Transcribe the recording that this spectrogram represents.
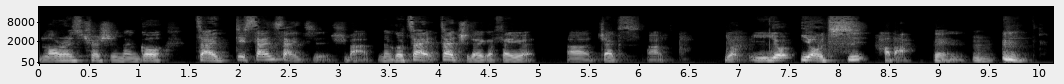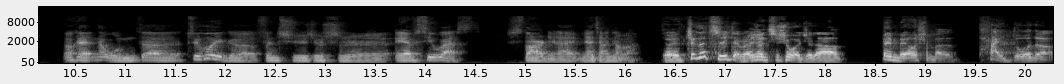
Lawrence 确实能够在第三赛季是吧，能够再再取得一个飞跃啊，Jacks 啊，有有有期好吧？对，嗯，OK，那我们的最后一个分区就是 AFC West，Star 你来你来讲讲吧。对，这个其实 division 其实我觉得并没有什么。太多的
